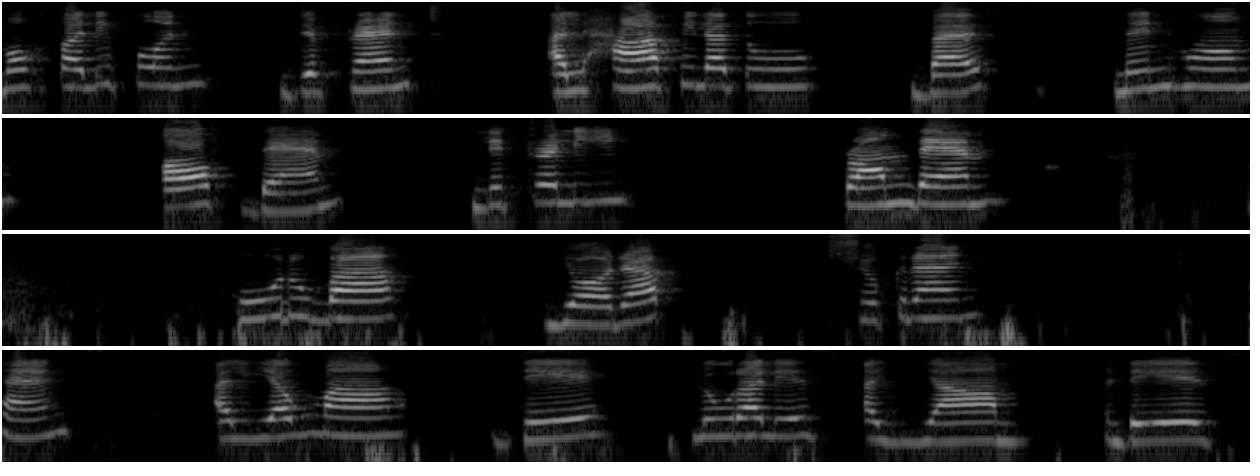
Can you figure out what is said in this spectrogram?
Mukhtalifun, different. Al-hafilatu, bus. Minhum, of them. Literally, from them. Huruba, Europe. Shukran, thanks. Al-yawma, day. Plural is ayyam, days.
